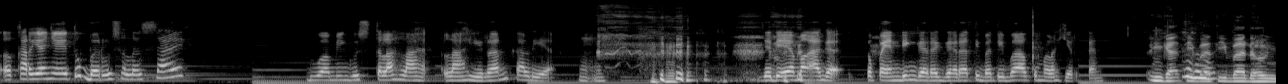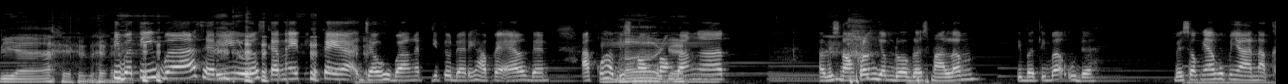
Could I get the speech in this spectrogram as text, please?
uh, karyanya itu baru selesai dua minggu setelah lah, lahiran kali ya. Jadi emang agak kepending gara-gara tiba-tiba aku melahirkan Enggak tiba-tiba dong dia. Tiba-tiba serius karena itu kayak jauh banget gitu dari HPL dan aku habis oh, nongkrong okay. banget. Habis nongkrong jam 12 malam, tiba-tiba udah besoknya aku punya anak.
